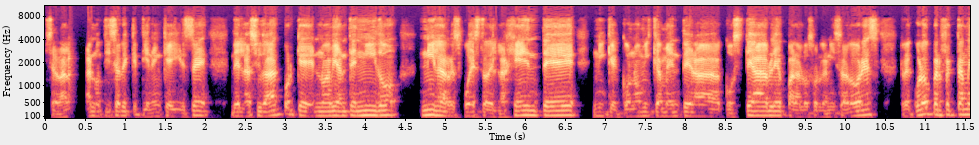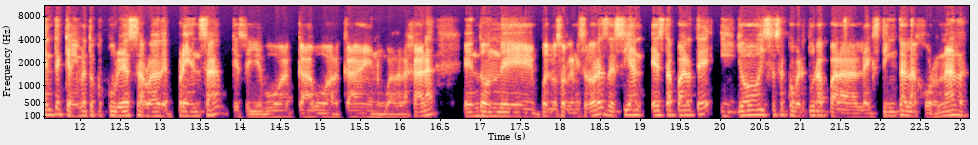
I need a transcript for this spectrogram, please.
se da la noticia de que tienen que irse de la ciudad porque no habían tenido ni la respuesta de la gente, ni que económicamente era costeable para los organizadores. Recuerdo perfectamente que a mí me tocó cubrir esa rueda de prensa que se llevó a cabo acá en Guadalajara, en donde pues los organizadores decían esta parte y yo hice esa cobertura para la extinta La Jornada.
